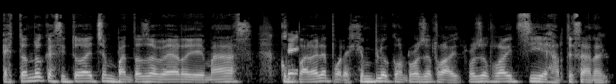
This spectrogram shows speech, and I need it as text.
estando casi toda hecha en pantalla verde y demás, comparable por ejemplo con Roger Rabbit. Roger Rabbit sí es artesanal.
